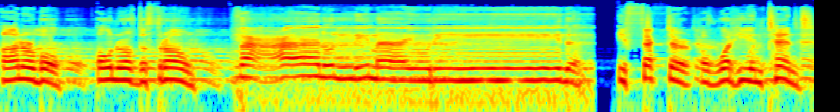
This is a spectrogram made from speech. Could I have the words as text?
honorable, owner of the throne, فعال لما يريد effector of what He intends.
